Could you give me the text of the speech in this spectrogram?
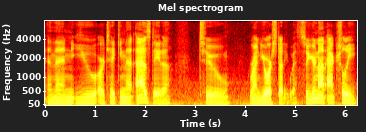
and then you are taking that as data to run your study with. So you're not actually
